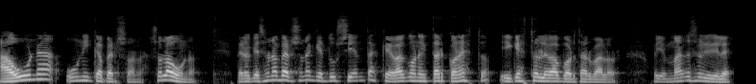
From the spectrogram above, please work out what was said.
a una única persona, solo a uno pero que sea una persona que tú sientas que va a conectar con esto y que esto le va a aportar valor. Oye, mándaselo y dile,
